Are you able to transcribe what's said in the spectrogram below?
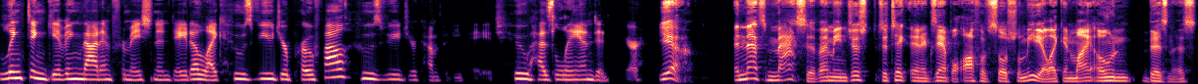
LinkedIn giving that information and data, like who's viewed your profile, who's viewed your company page, who has landed here. Yeah. And that's massive. I mean, just to take an example off of social media, like in my own business,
